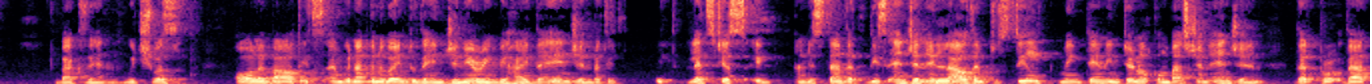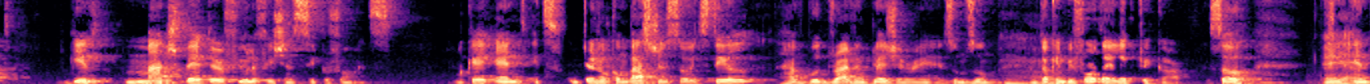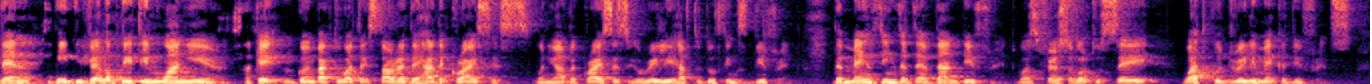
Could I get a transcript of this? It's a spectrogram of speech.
back then, which was all about it's. And we're not going to go into the engineering behind the engine, but it, it let's just understand that this engine allowed them to still maintain internal combustion engine that pro, that gives much better fuel efficiency performance. Okay, and it's internal combustion, so it still have good driving pleasure. Uh, zoom zoom. Mm-hmm. I'm talking before the electric car. So. And, yeah. and then they developed it in one year. Okay, going back to what I started, they had a crisis. When you have a crisis, you really have to do things different. The main thing that they have done different was, first of all, to say what could really make a difference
